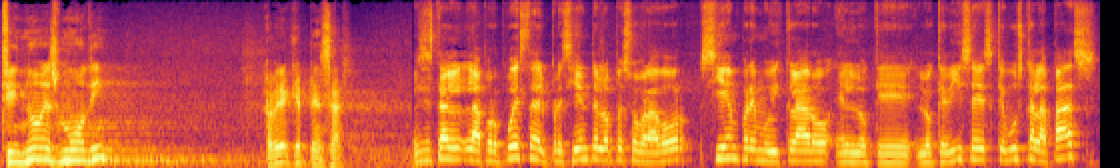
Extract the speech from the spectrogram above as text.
Si no es Modi, habría que pensar. Pues está la propuesta del presidente López Obrador, siempre muy claro en lo que, lo que dice es que busca la paz,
